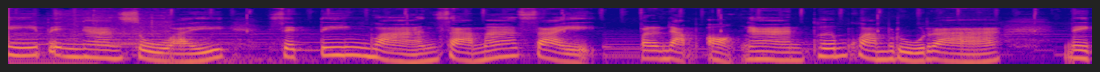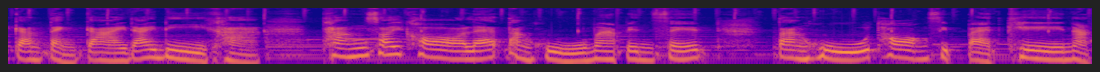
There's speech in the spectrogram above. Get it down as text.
นี้เป็นงานสวย เซตติ้งหวานสามารถใส่ประดับออกงานเพิ่มความหรูหรา ในการแต่งกายได้ดีค่ะ ทั้งสร้อยคอและต่างหูมาเป็นเซต ต่างหูทอง 18K หนัก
